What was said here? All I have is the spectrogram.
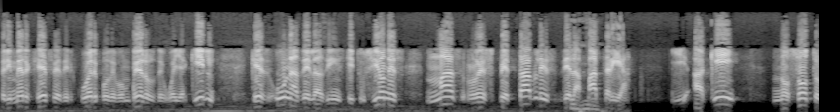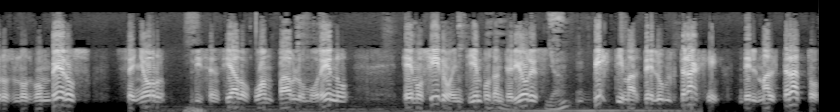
primer jefe del cuerpo de bomberos de Guayaquil, que es una de las instituciones más respetables de la patria. Y aquí nosotros los bomberos, señor licenciado Juan Pablo Moreno, hemos sido en tiempos anteriores víctimas del ultraje, del maltrato,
